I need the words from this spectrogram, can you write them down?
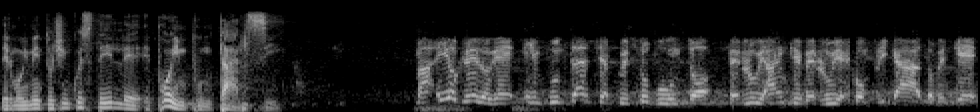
del Movimento 5 Stelle può impuntarsi ma io credo che impuntarsi a questo punto per lui, anche per lui è complicato perché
